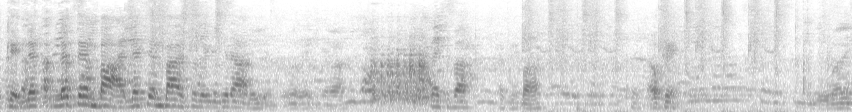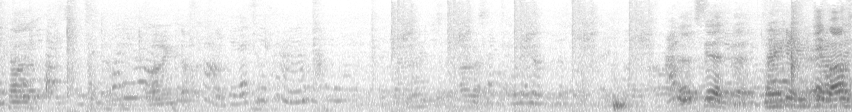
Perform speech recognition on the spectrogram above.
Okay, let, let them buy, let them buy so they can get out of here. Thank you, Bob. Bob. Okay. That's good. Thank you. Hey, boss.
